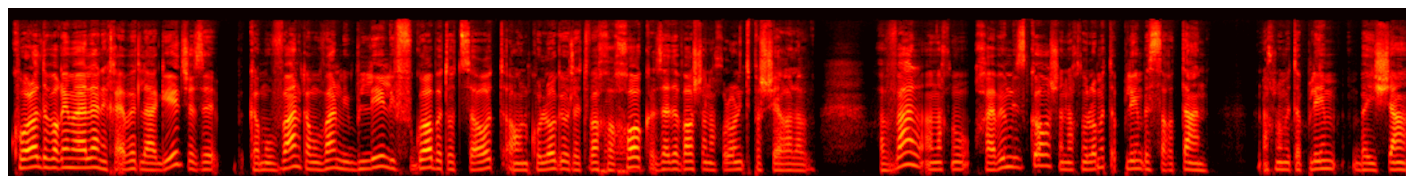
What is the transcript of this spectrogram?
כל הדברים האלה, אני חייבת להגיד שזה כמובן, כמובן, מבלי לפגוע בתוצאות האונקולוגיות לטווח רחוק, זה דבר שאנחנו לא נתפשר עליו. אבל אנחנו חייבים לזכור שאנחנו לא מטפלים בסרטן, אנחנו מטפלים באישה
